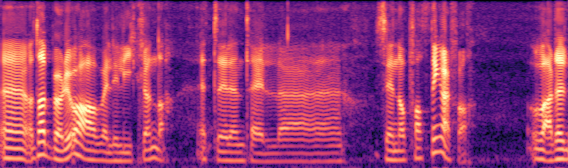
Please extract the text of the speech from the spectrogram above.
Eh, og da bør de jo ha veldig lik lønn, da. Etter NTL eh, sin oppfatning, i hvert fall. Og det,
